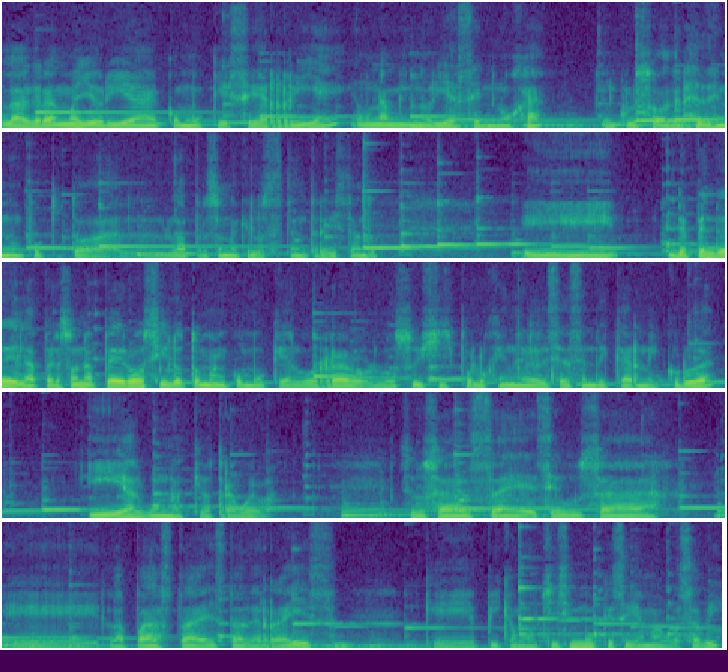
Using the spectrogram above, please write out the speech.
La gran mayoría como que se ríe, una minoría se enoja, incluso agreden un poquito a la persona que los está entrevistando. Y depende de la persona, pero sí lo toman como que algo raro. Los sushis por lo general se hacen de carne cruda y alguna que otra hueva. Se usa, se, usa eh, la pasta esta de raíz que pica muchísimo, que se llama wasabi,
